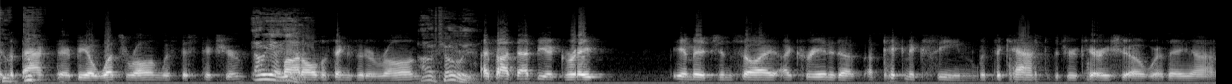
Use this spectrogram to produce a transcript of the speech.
In the back, there'd be a "What's wrong with this picture?" Oh yeah, about yeah. all the things that are wrong. Oh totally. I thought that'd be a great image, and so I, I created a, a picnic scene with the cast of the Drew Carey Show, where they, uh,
